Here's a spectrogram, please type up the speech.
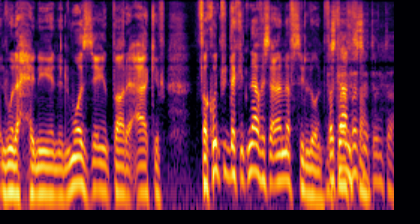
الملحنين الموزعين طارق عاكف فكنت بدك تنافس على نفس اللون بس فكان نافست. أنت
